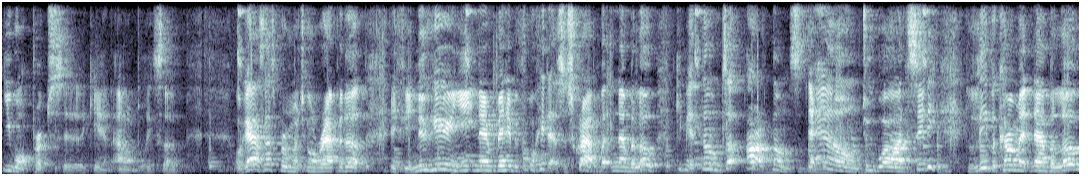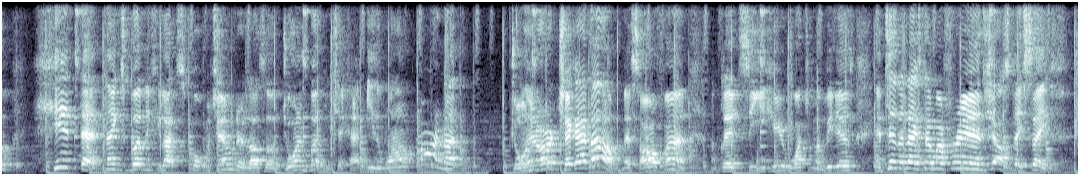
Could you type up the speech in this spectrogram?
you won't purchase it again. I don't believe so. Well guys, that's pretty much gonna wrap it up. If you're new here and you ain't never been here before, hit that subscribe button down below. Give me a thumbs up or a thumbs down to Wad City. Leave a comment down below. Hit that thanks button if you like to support my channel. There's also a join button. Check out either one of them or not join or check out none them. That's all fine. I'm glad to see you here watching my videos. Until the next time, my friends, y'all stay safe.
